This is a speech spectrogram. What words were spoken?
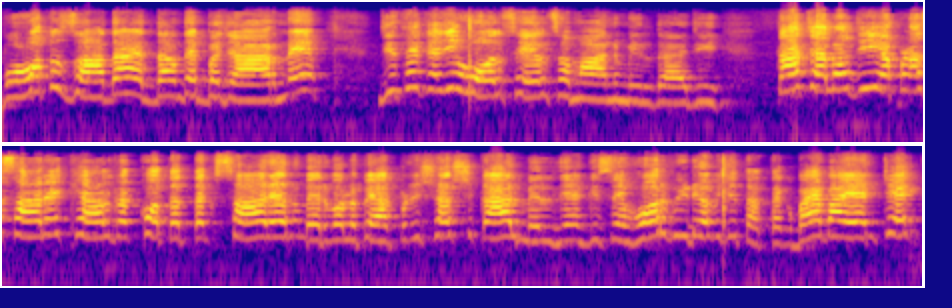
ਬਹੁਤ ਜ਼ਿਆਦਾ ਇਦਾਂ ਦੇ ਬਾਜ਼ਾਰ ਨੇ ਜਿੱਥੇ ਕਿ ਜੀ ਹੋਲਸੇਲ ਸਮਾਨ ਮਿਲਦਾ ਹੈ ਜੀ। ਤਾਂ ਚਲੋ ਜੀ, ਆਪਣਾ ਸਾਰੇ ਖਿਆਲ ਰੱਖੋ। ਤਦ ਤੱਕ ਸਾਰਿਆਂ ਨੂੰ ਮੇਰੇ ਵੱਲੋਂ ਪਿਆਰ ਭਰੀ ਸਤਿ ਸ਼੍ਰੀ ਅਕਾਲ। ਮਿਲਦੇ ਹਾਂ ਕਿਸੇ ਹੋਰ ਵੀਡੀਓ ਵਿੱਚ। ਤਦ ਤੱਕ bye bye and take care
